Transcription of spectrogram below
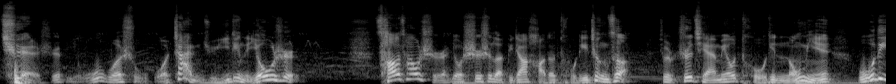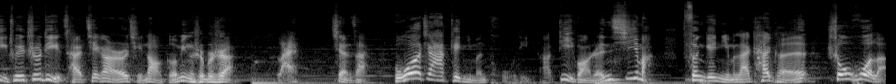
确实比吴国、蜀国占据一定的优势。曹操时又实施了比较好的土地政策，就是之前没有土地的农民无地锥之地才揭竿而起闹革命，是不是？来，现在。国家给你们土地啊，地广人稀嘛，分给你们来开垦，收获了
